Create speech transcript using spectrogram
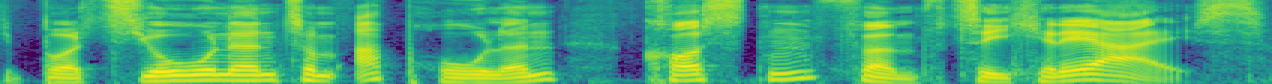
Die Portionen zum Abholen kosten 50 Reais.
